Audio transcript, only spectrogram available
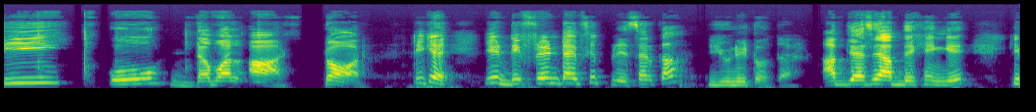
T O double R torr ठीक है? ये डिफरेंट टाइप से प्रेशर का यूनिट होता है। अब जैसे आप देखेंगे कि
